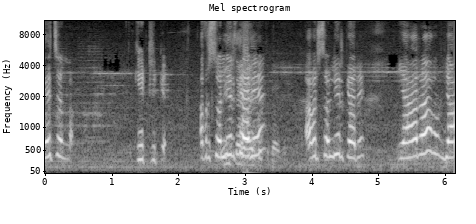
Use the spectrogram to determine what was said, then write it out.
பேச்செல்லாம் கேட்டிருக்கேன். அவர் சொல்லியிருக்காரு. அவர் சொல்லியிருக்காரு. யாரா யா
